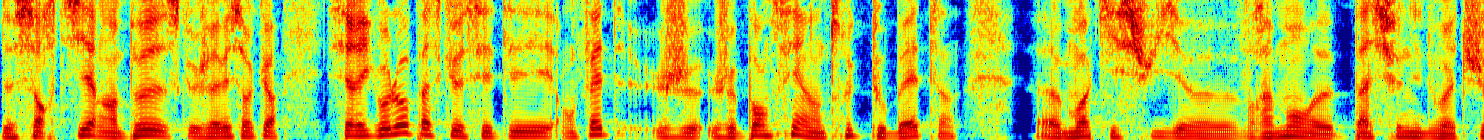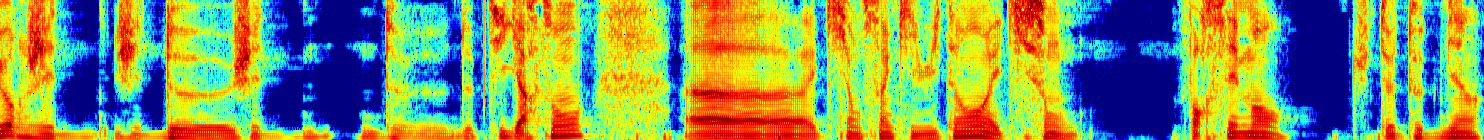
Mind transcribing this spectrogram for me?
de sortir un peu ce que j'avais sur le cœur. C'est rigolo parce que c'était, en fait, je, je pensais à un truc tout bête. Euh, moi qui suis euh, vraiment euh, passionné de voiture, j'ai j'ai deux j'ai deux, deux petits garçons euh, qui ont 5 et 8 ans et qui sont forcément tu te doutes bien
